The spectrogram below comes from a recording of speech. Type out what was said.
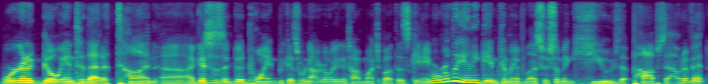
We're to go into that a ton. Uh, I guess this is a good point because we're not really to talk much about this game or really any game coming up unless there's something huge that pops out of it.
